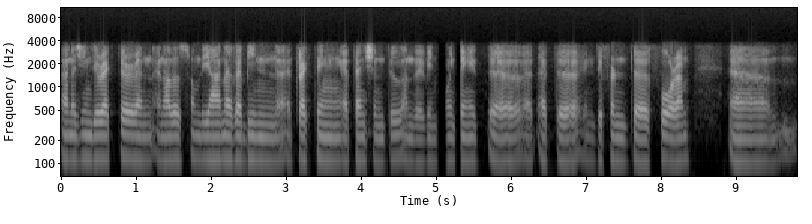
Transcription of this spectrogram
managing director and, and others from the IMF have been attracting attention to, and they've been pointing it uh, at, at uh, in different uh, forum. Um,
